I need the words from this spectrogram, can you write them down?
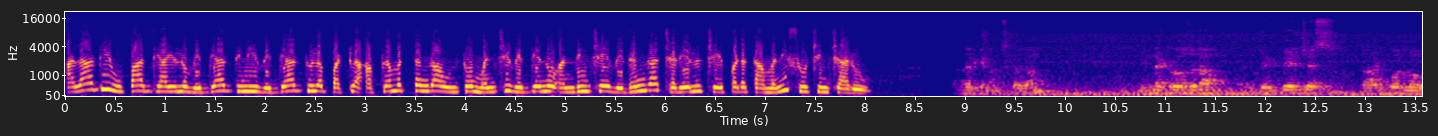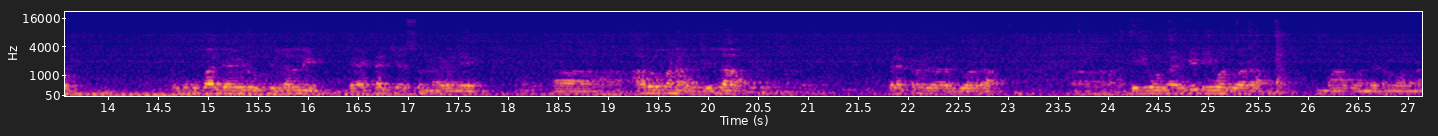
అలాగే ఉపాధ్యాయులు విద్యార్థిని విద్యార్థుల పట్ల అప్రమత్తంగా ఉంటూ మంచి విద్యను అందించే విధంగా చర్యలు చేపడతామని సూచించారు. అందరికీ నమస్కారం. నిన్నటి రోజున జెడ్పిహెచ్ఎస్ తాడ్కోల్లో ఒక ఉపాధ్యాయుడు పిల్లల్ని బ్యాక్ చేస్తున్నాడనే ఆరోపణ జిల్లా కలెక్టర్ గారి ద్వారా డిఓ గారికి డిఓ ద్వారా మాకు అందడం వలన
